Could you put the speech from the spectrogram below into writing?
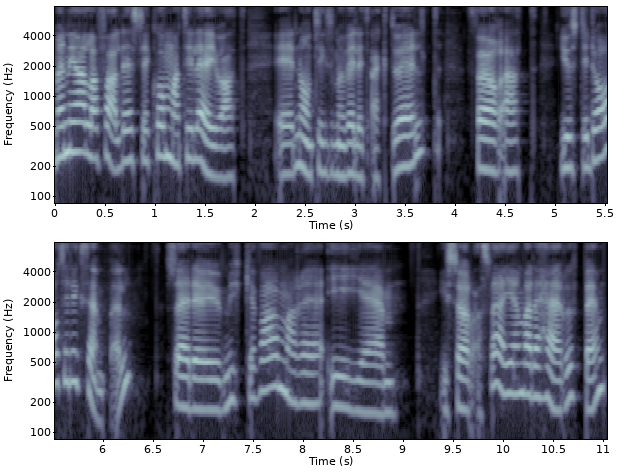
Men i alla fall, det jag ska komma till är ju att eh, någonting som är väldigt aktuellt. För att just idag till exempel så är det ju mycket varmare i, eh, i södra Sverige än vad det är här uppe.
